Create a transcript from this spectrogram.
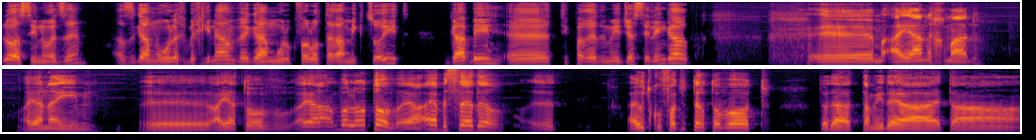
לא עשינו את זה, אז גם הוא הולך בחינם וגם הוא כבר לא תרם מקצועית. גבי, תיפרד מג'סי לינגארד. אמ, היה נחמד, היה נעים, אה, היה טוב, היה לא, טוב, היה, היה בסדר, אה, היו תקופות יותר טובות, אתה יודע, תמיד היה את ה...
